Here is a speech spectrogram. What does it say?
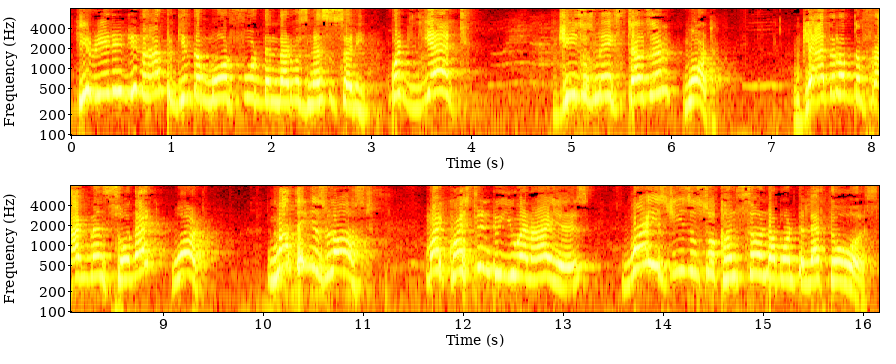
He really didn't have to give them more food than that was necessary. But yet, Jesus makes tells him what? Gather up the fragments so that what? Nothing is lost. My question to you and I is why is Jesus so concerned about the leftovers?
